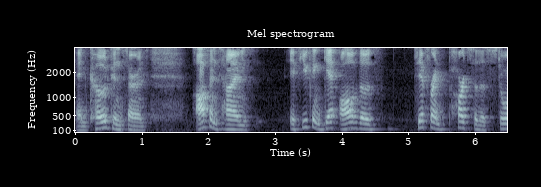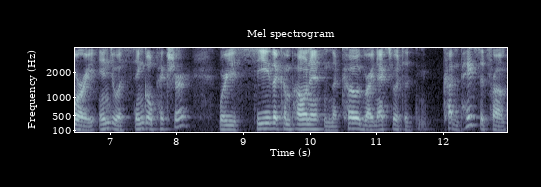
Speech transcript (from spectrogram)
and code concerns. Oftentimes, if you can get all of those different parts of the story into a single picture where you see the component and the code right next to it to cut and paste it from,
